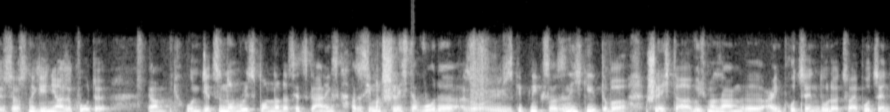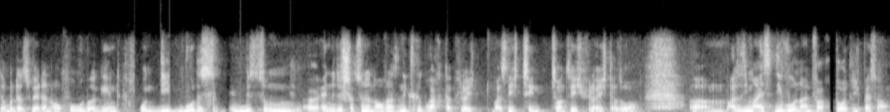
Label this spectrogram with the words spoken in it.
ist das eine geniale Quote. Ja, und jetzt ein Non-Responder, das ist jetzt gar nichts. Also, dass jemand schlechter wurde, also es gibt nichts, was es nicht gibt, aber schlechter würde ich mal sagen, äh, ein Prozent oder zwei Prozent, aber das wäre dann auch vorübergehend. Und die, wo das bis zum äh, Ende des stationären Aufenthalts nichts gebracht hat, vielleicht, weiß nicht, 10, 20 vielleicht, also, also die meisten, die wurden einfach deutlich besser.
